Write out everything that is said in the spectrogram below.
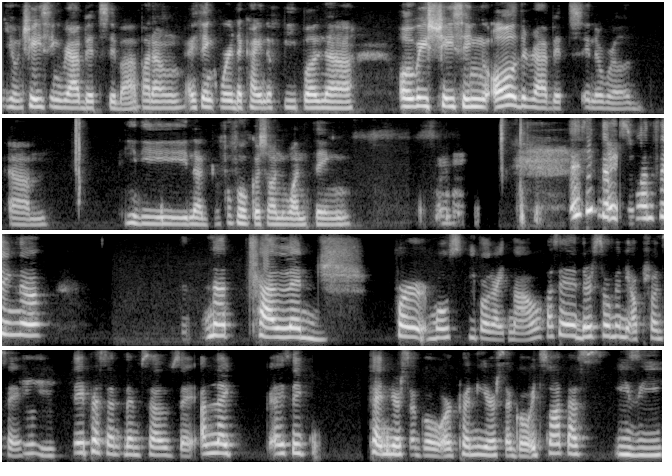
yung chasing rabbits, di ba? Parang, I think we're the kind of people na always chasing all the rabbits in the world. Um, hindi nag-focus on one thing. I think that's one thing na na challenge for most people right now kasi there's so many options eh. They present themselves eh. Unlike I think 10 years ago or 20 years ago, it's not as easy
